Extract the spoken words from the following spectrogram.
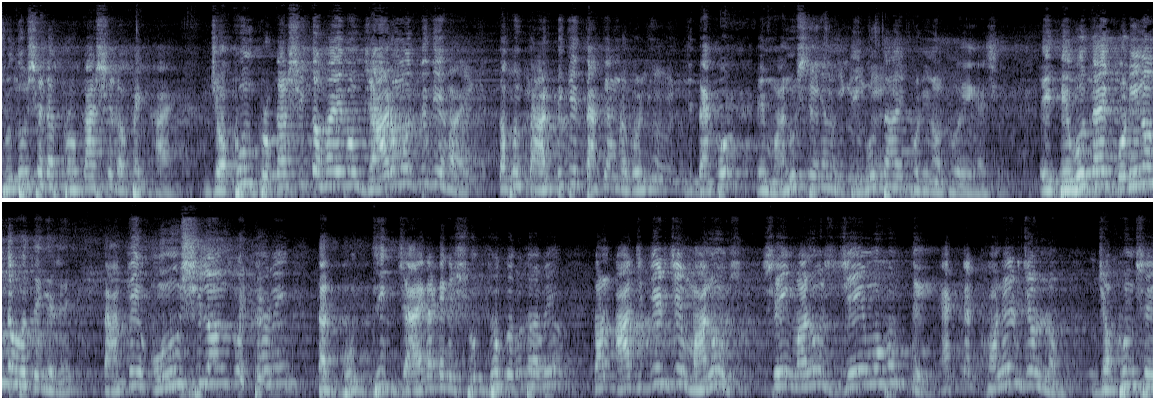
শুধু সেটা প্রকাশের অপেক্ষায়। যখন প্রকাশিত হয় এবং যার মধ্যে দিয়ে হয়, তখন তার দিকে তাকে আমরা বলি যে, দেখো, এই মানুষটা যেন দেবতায় পরিণত হয়ে গেছে। এই দেবতায় পরিণত হতে গেলে তাকে অনুশীলন করতে হবে, তার বৌদ্ধিক জায়গাটাকে শুদ্ধ করতে হবে। কারণ আজকের যে মানুষ, সেই মানুষ যে মুহূর্তে একটা ক্ষণের জন্য, যখন সে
